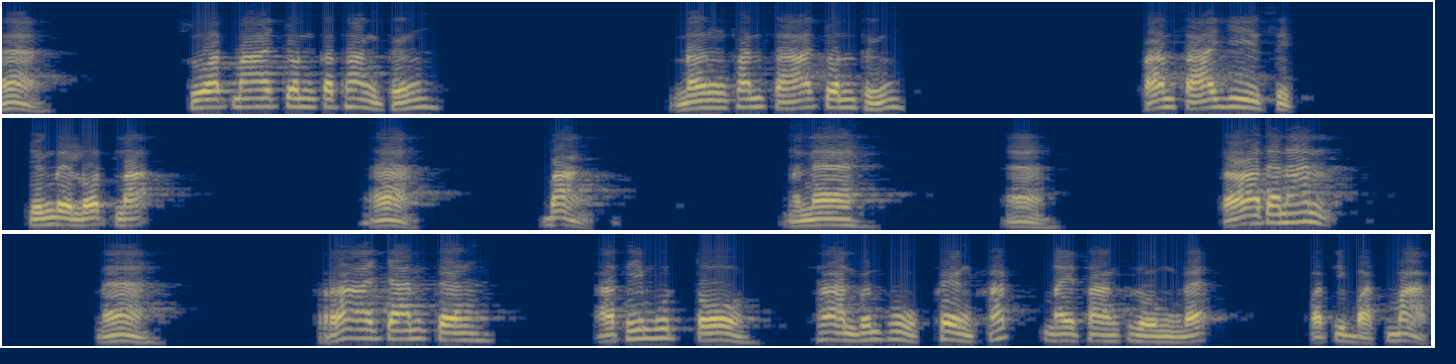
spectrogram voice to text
อ่าสวดมาจนกระทั่งถึงหนึ่งพรรษาจนถึงพรรษายี่สิบจึงได้ลดละ อ่า บ้างนั่นแหละอ่าต่อจากนั้นนะ พระอาจารย์เกิงอธิมุตโต ท่านเป็นผู้เคร่งครัดในทางตรงและปฏิบัติมาก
